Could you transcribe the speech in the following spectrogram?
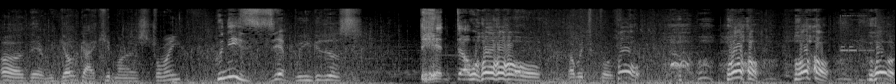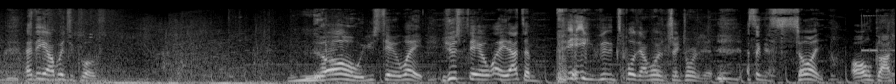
Oh, there we go. Gotta keep on destroying. Who needs zip when you can just hit the oh Got way too close. Oh oh, oh, oh, oh, oh. I think I went too close. No, you stay away. You stay away. That's a big explosion. I'm going straight towards it. That's like the sun. Oh gosh.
